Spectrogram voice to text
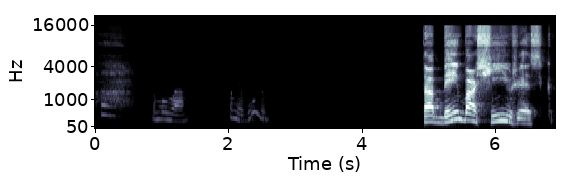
Ah, vamos lá. Estão me ouvindo? Tá bem baixinho, Jéssica.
